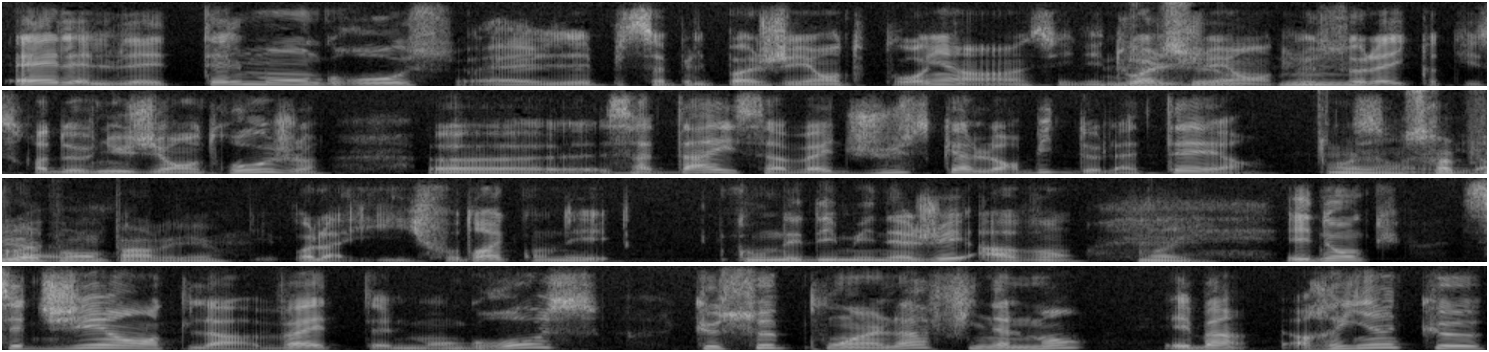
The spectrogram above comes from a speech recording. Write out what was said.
elle, elle est tellement grosse, elle ne s'appelle pas géante pour rien, hein, c'est une étoile géante. Le mmh. Soleil, quand il sera devenu géante rouge, euh, sa taille, ça va être jusqu'à l'orbite de la Terre. on ne sera plus là pour en parler. Hein. Voilà, il faudrait qu'on ait, qu'on ait déménagé avant. Et donc, cette géante-là va être tellement grosse que ce point-là, finalement, eh ben, rien que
